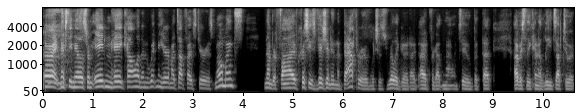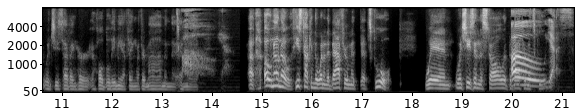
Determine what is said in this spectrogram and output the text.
All right. Next email is from Aiden. Hey, Colin and Whitney. Here are my top five scariest moments. Number five, Chrissy's vision in the bathroom, which is really good. I, I had forgotten that one too, but that obviously kind of leads up to it when she's having her whole bulimia thing with her mom and the. And the Oh, yeah. uh, oh no, no, he's talking the one in the bathroom at, at school when when she's in the stall at the bathroom at Oh, school. yes.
